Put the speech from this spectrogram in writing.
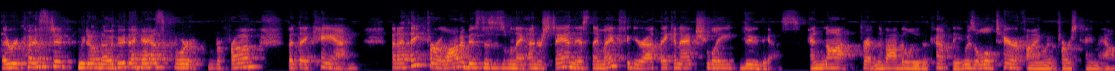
they requested. We don't know who they asked for it from, but they can. But I think for a lot of businesses, when they understand this, they may figure out they can actually do this and not threaten the viability of the company. It was a little terrifying when it first came out,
